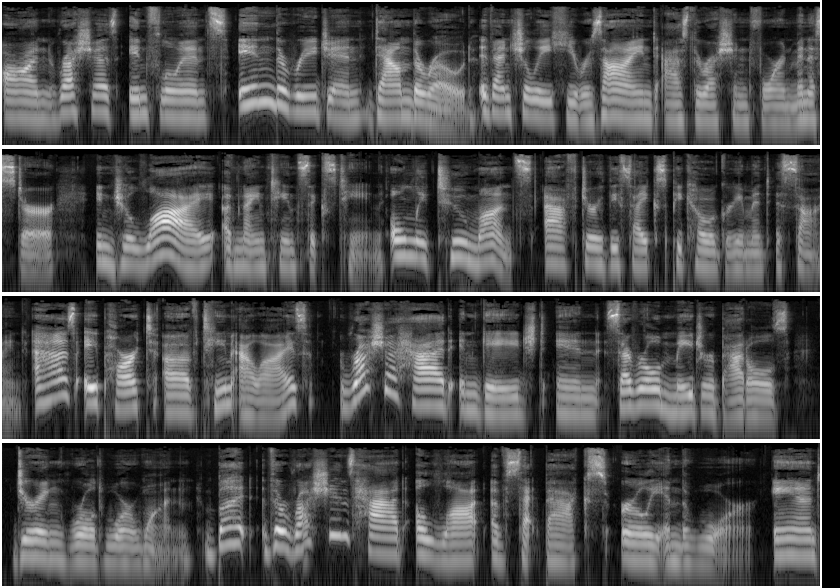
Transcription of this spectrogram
on Russia's influence in the region down the road. Eventually, he resigned as the Russian foreign minister in July of 1916, only two months after the Sykes Picot Agreement is signed. As a part of Team Allies, Russia had engaged in several major battles during World War I. But the Russians had a lot of setbacks early in the war, and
